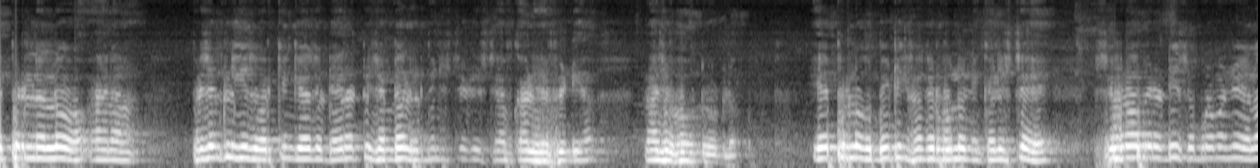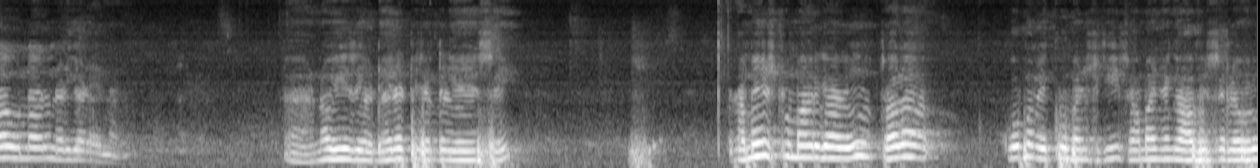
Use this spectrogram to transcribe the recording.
ఏప్రిల్ నెలలో ఆయన presently is working as director general administrative staff college of India Rajbhavan రోడ్లో ఏప్రిల్లో ఒక మీటింగ్ సందర్భంలో నేను కలిస్తే శివరామిరెడ్డి సుబ్రహ్మణ్యం ఎలా ఉన్నారని అడిగాడు ఆయన. Now is director general ASI Ramesh Kumar garu చాలా కోపం ఎక్కువ మనిషికి సామాన్యంగా ఆఫీసర్లు ఎవరు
